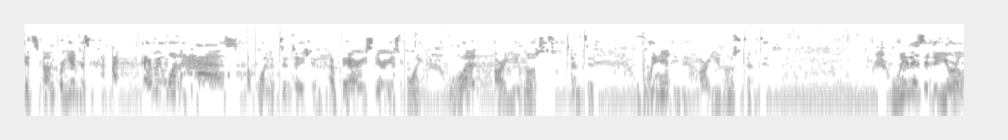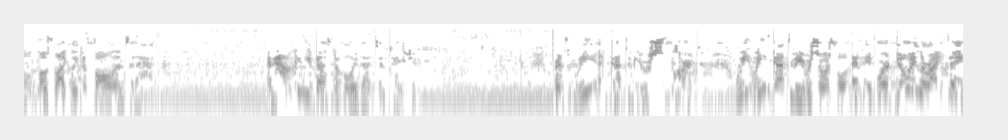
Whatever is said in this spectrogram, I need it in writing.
it's unforgiveness. I, everyone has a point of temptation, a very serious point. What are you most tempted? When are you most tempted? When is it that you are most likely to fall into that? And how can you best avoid that temptation? We have got to be smart. We, we've got to be resourceful. And if we're doing the right thing,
